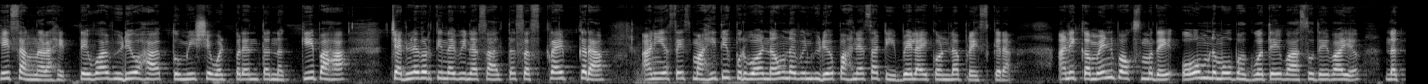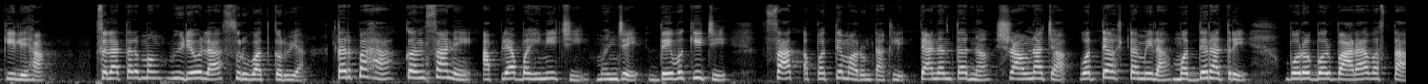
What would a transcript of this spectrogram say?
हे सांगणार आहेत तेव्हा व्हिडिओ हा तुम्ही शेवटपर्यंत नक्की पहा. चॅनलवरती नवीन असाल तर सबस्क्राईब करा आणि असेच माहितीपूर्व नवनवीन व्हिडिओ पाहण्यासाठी बेल आयकॉनला प्रेस करा. आणि कमेंट बॉक्समध्ये ओम नमो भगवते वासुदेवाय नक्की लिहा. चला तर मग व्हिडिओला सुरुवात करूया. तर पहा कंसाने आपल्या बहिणीची म्हणजे देवकीची सात अपत्य मारून टाकली. त्यानंतरनं श्रावणाच्या वद्य अष्टमीला मध्यरात्री बरोबर बारा वाजता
